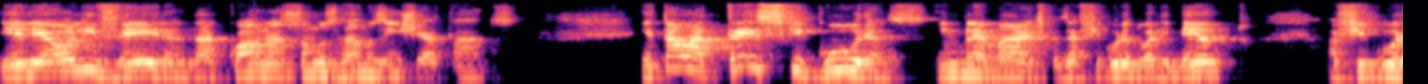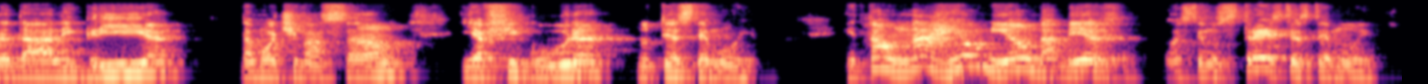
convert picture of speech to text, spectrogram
e ele é a oliveira na qual nós somos ramos enxertados. Então, há três figuras emblemáticas: a figura do alimento, a figura da alegria, da motivação e a figura do testemunho. Então, na reunião da mesa, nós temos três testemunhos.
